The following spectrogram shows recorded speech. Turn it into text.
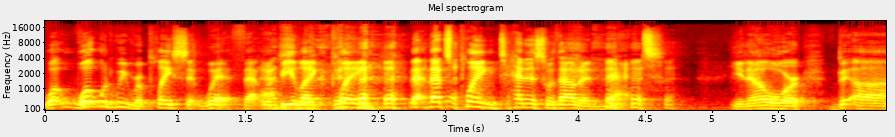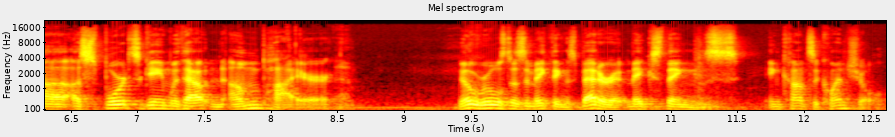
what, what would we replace it with? That would Absolutely. be like playing that, that's playing tennis without a net. you know, or uh, a sports game without an umpire. Yeah. No rules doesn't make things better; it makes things inconsequential.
